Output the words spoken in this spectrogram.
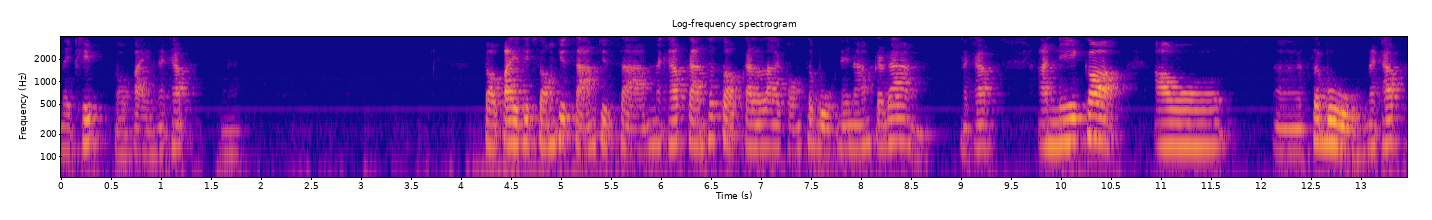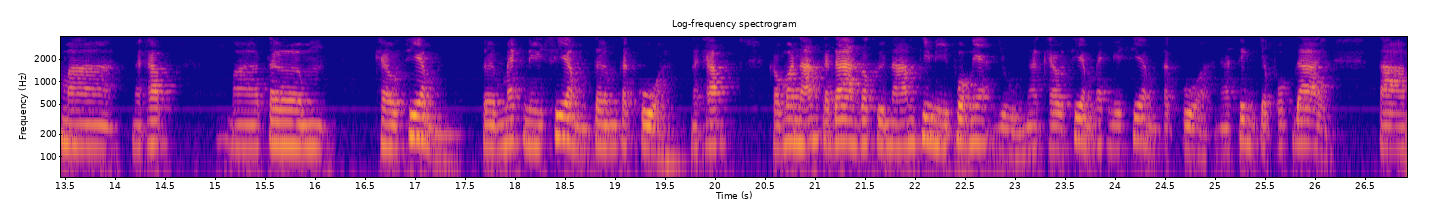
ในคลิปต่อไปนะครับนะ ต่อไป 12.3.3 นะครับ การทดสอบการละลายของสบู่ในน้ำกระด้างนะครับ อันนี้ก็เอาเอ่อสบู่นะครับมานะครับมาเติมแคลเซียม เติมแมกนีเซียม เติมตะกั่วนะครับคำว่าน้ำกระด้างก็คือน้ำที่มีพวกเนี้ยอยู่นะแคลเซียมแมกนีเซียมตะกั่วนะซึ่งจะพบได้ตาม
